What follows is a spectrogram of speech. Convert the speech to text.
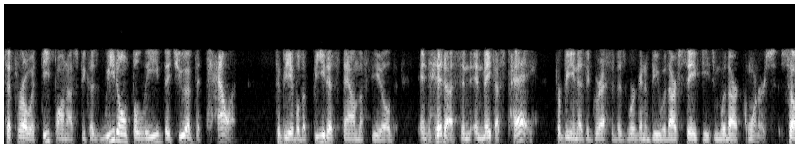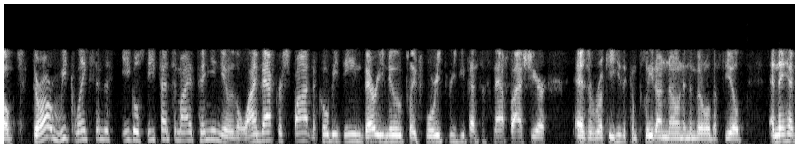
to throw it deep on us because we don't believe that you have the talent to be able to beat us down the field and hit us and, and make us pay for being as aggressive as we're going to be with our safeties and with our corners. So there are weak links in this Eagles defense, in my opinion. You know, the linebacker spot, Nakobe Dean, very new, played 43 defensive snaps last year as a rookie. He's a complete unknown in the middle of the field. And they have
